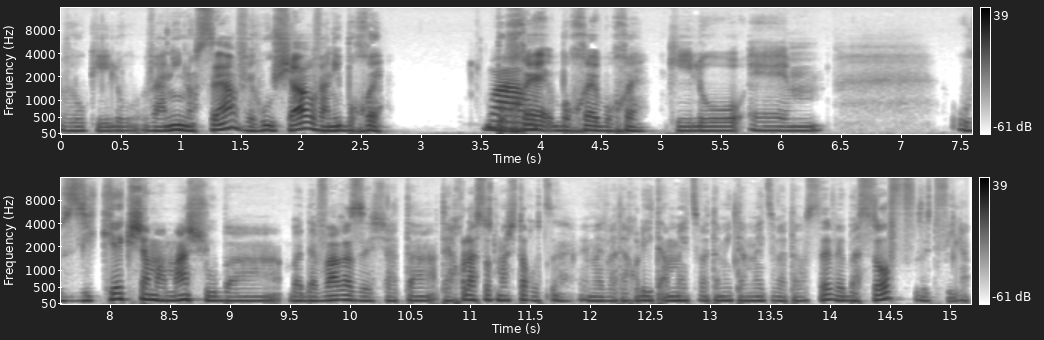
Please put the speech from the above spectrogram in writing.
והוא כאילו, ואני נוסע, והוא שר, ואני בוכה. וואו. בוכה, בוכה, בוכה. כאילו, אמ, הוא זיקק שם משהו ב, בדבר הזה, שאתה אתה יכול לעשות מה שאתה רוצה, באמת, ואתה יכול להתאמץ, ואתה מתאמץ, ואתה עושה, ובסוף זה תפילה.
